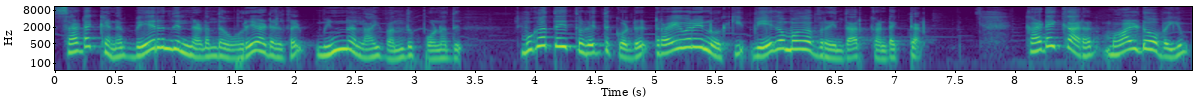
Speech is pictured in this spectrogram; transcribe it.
சடக்கென பேருந்தில் நடந்த உரையாடல்கள் மின்னலாய் வந்து போனது. முகத்தை துடைத்துக்கொண்டு டிரைவரை நோக்கி வேகமாக விரைந்தார் கண்டக்டர். கடைக்காரர் மால்டோவையும்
